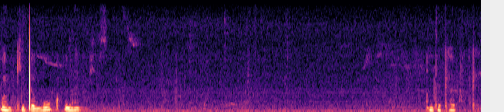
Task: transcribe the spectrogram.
Вон какие-то буквы написаны. Вот такая покази.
